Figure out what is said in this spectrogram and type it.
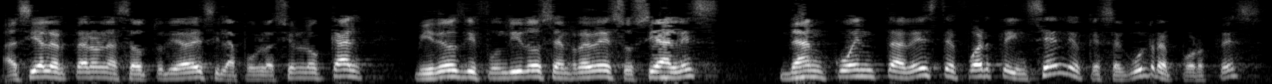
Así alertaron las autoridades y la población local. Videos difundidos en redes sociales dan cuenta de este fuerte incendio que, según reportes,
